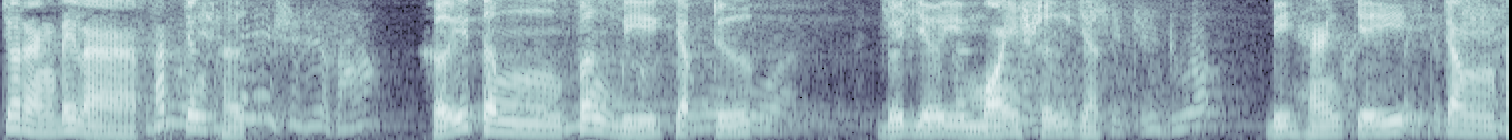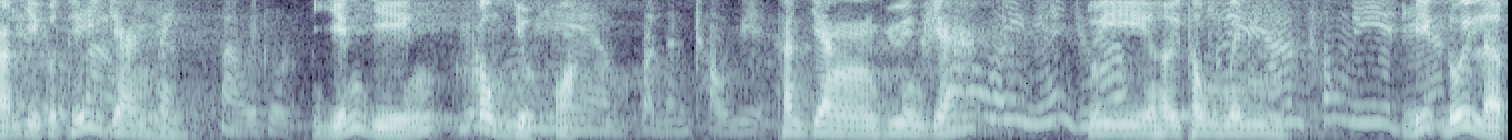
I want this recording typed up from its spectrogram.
Cho rằng đây là pháp chân thực Khởi tâm phân biệt chấp trước Đối với mọi sự vật Bị hạn chế trong phạm vi của thế gian này. Diễn diễn không vượt qua. Thanh văn duyên giác Tuy hơi thông minh, Biết đối lập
